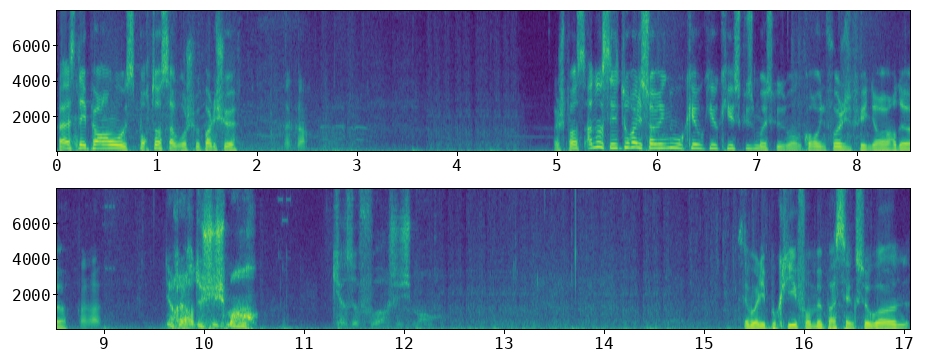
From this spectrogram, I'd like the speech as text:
Ah, sniper en haut, c'est pour toi ça, gros, je peux pas les tuer. D'accord. Euh, Je pense. Ah non, c'est les tourelles, ils sont avec nous. Ok, ok, ok, excuse-moi, excuse-moi. Encore une fois, j'ai fait une erreur de. Pas grave. Une erreur de jugement. 15 of War, jugement. C'est bon, les boucliers font même pas 5 secondes.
